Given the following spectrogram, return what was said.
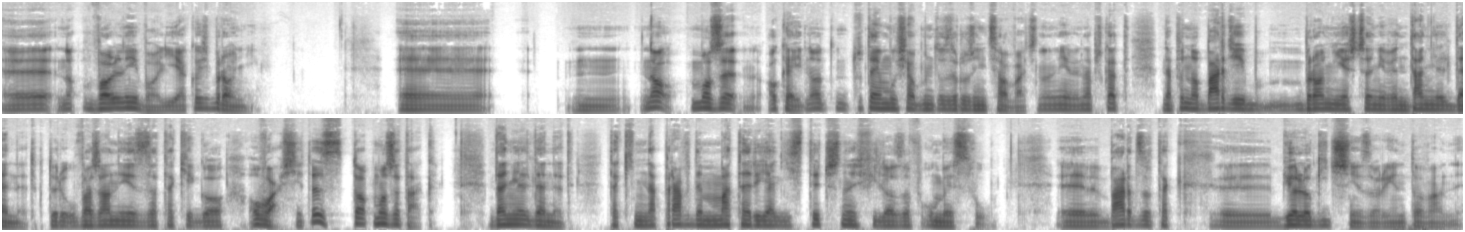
e, no, wolnej woli jakoś broni. E, mm, No, może, okej, no tutaj musiałbym to zróżnicować. No nie wiem, na przykład na pewno bardziej broni jeszcze, nie wiem, Daniel Dennett, który uważany jest za takiego, o właśnie, to jest, to może tak. Daniel Dennett, taki naprawdę materialistyczny filozof umysłu, bardzo tak biologicznie zorientowany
